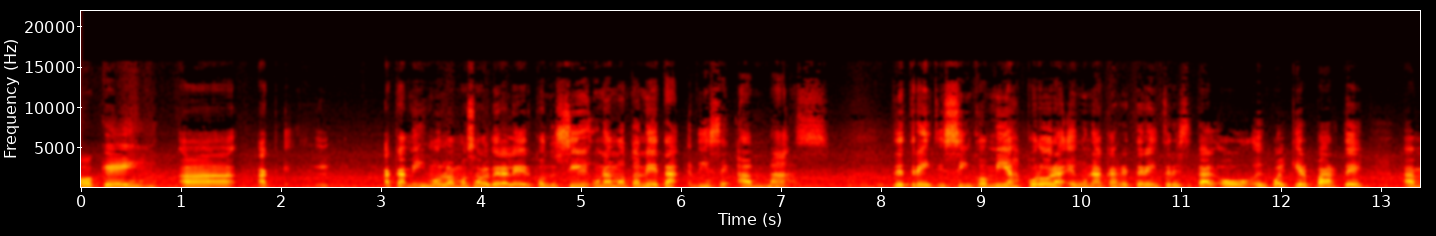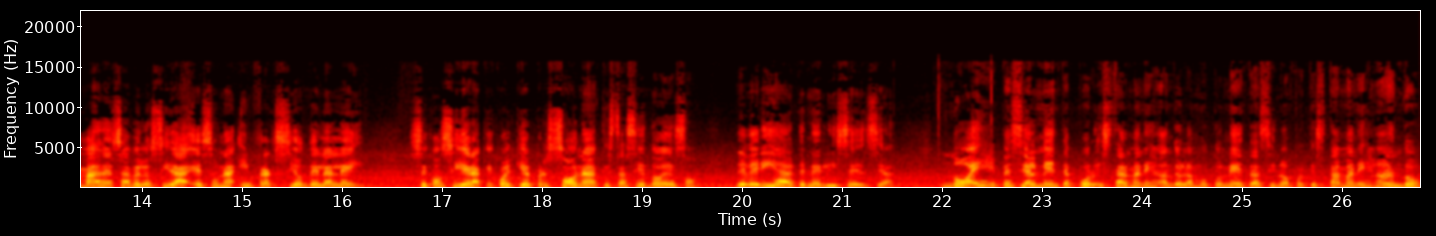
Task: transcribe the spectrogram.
Ok. Uh, acá mismo, lo vamos a volver a leer. Conducir una motoneta dice a más de 35 millas por hora en una carretera interestatal o en cualquier parte, a más de esa velocidad es una infracción de la ley. Se considera que cualquier persona que está haciendo eso debería tener licencia. No es especialmente por estar manejando la motoneta, sino porque está manejando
